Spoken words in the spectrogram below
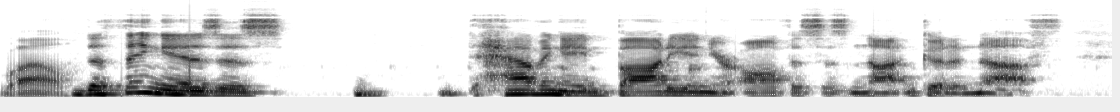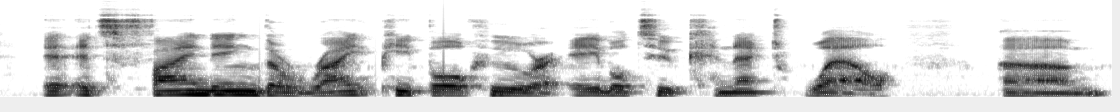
wow the thing is is having a body in your office is not good enough. It, it's finding the right people who are able to connect well. Um,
